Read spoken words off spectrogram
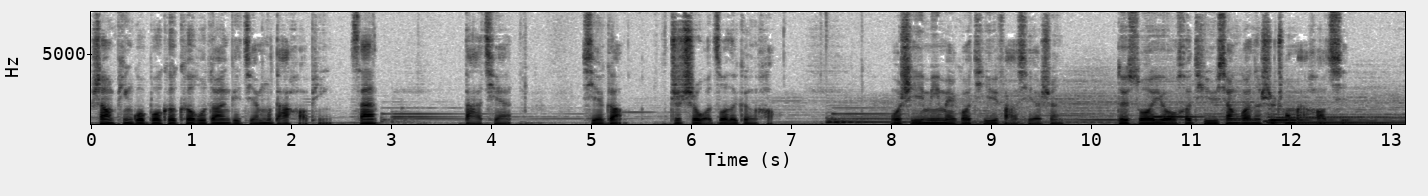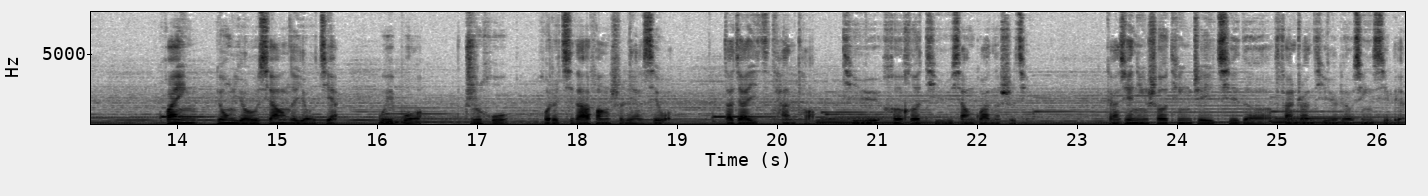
上苹果播客客户端给节目打好评；三打钱斜杠。支持我做得更好。我是一名美国体育法学生，对所有和体育相关的事充满好奇。欢迎用邮箱的邮件、微博、知乎或者其他方式联系我，大家一起探讨体育和和体育相关的事情。感谢您收听这一期的翻转体育流星系列。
